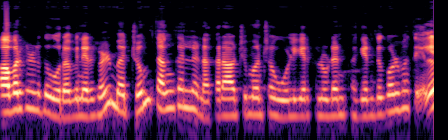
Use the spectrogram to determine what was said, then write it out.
அவர்களது உறவினர்கள் மற்றும் தங்கல்ல நகராட்சி மன்ற ஊழியர்களுடன் பகிர்ந்து கொள்வதில்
